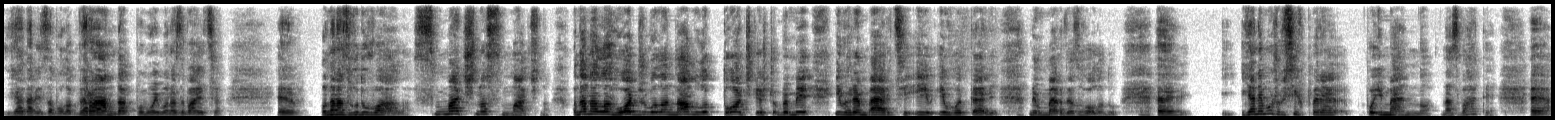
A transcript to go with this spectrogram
я навіть забула, веранда, по-моєму, називається. Е, вона нас годувала смачно, смачно. Вона налагоджувала нам лоточки, щоб ми і в гримерці, і, і в готелі не вмерли з голоду. Е, я не можу всіх поіменно назвати, е,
